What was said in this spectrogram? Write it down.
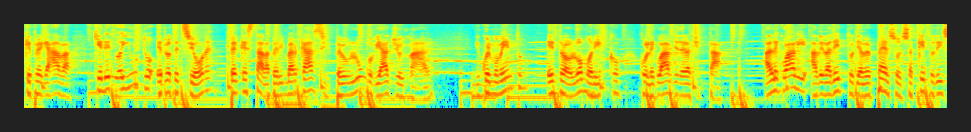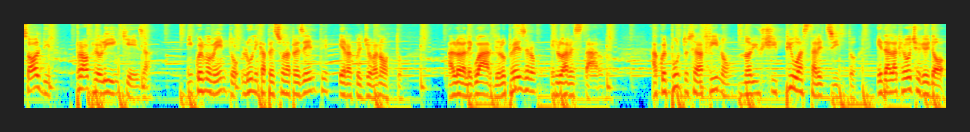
che pregava chiedendo aiuto e protezione perché stava per imbarcarsi per un lungo viaggio in mare. In quel momento entrò l'uomo ricco con le guardie della città, alle quali aveva detto di aver perso il sacchetto dei soldi proprio lì in chiesa. In quel momento l'unica persona presente era quel giovanotto. Allora le guardie lo presero e lo arrestarono. A quel punto Serafino non riuscì più a stare zitto e dalla croce gridò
